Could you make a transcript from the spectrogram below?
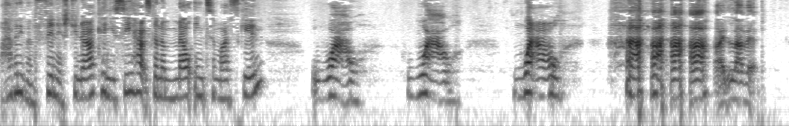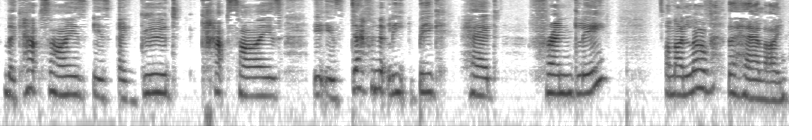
I haven't even finished, you know, can you see how it's to melt into my skin? Wow. Wow. Wow. I love it. The cap size is a good cap size. It is definitely big head friendly. And I love the hairline.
